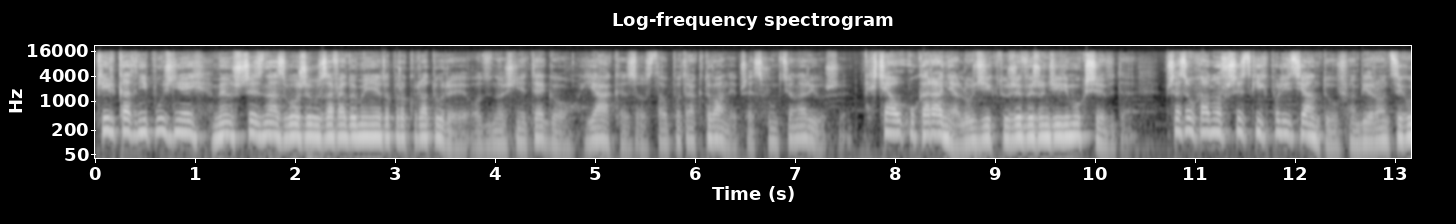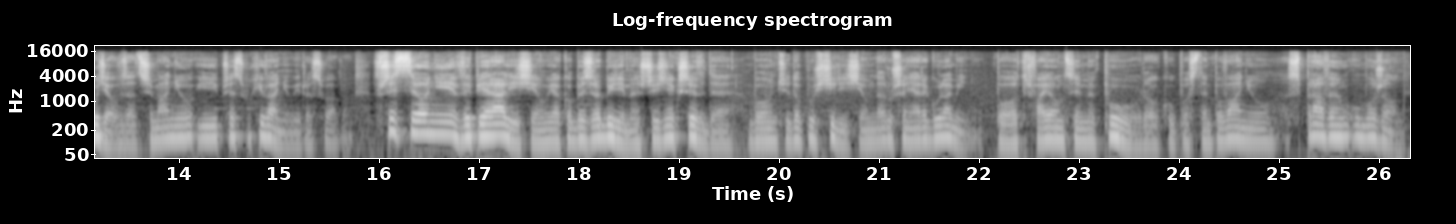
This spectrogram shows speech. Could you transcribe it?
Kilka dni później mężczyzna złożył zawiadomienie do prokuratury odnośnie tego, jak został potraktowany przez funkcjonariuszy. Chciał ukarania ludzi, którzy wyrządzili mu krzywdę. Przesłuchano wszystkich policjantów biorących udział w zatrzymaniu i przesłuchiwaniu Mirosława. Wszyscy oni wypierali się, jakoby zrobili mężczyźnie krzywdę, bądź dopuścili się naruszenia regulaminu. Po trwającym pół roku postępowaniu sprawę umorzono.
